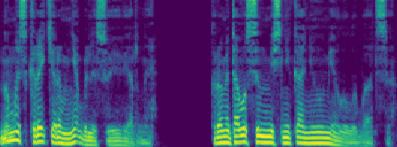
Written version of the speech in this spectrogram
Но мы с Крекером не были суеверны. Кроме того, сын мясника не умел улыбаться.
